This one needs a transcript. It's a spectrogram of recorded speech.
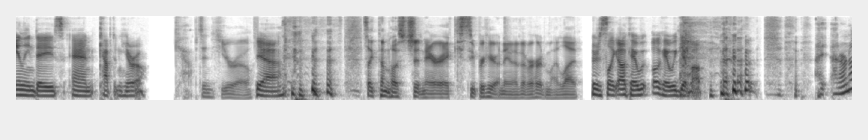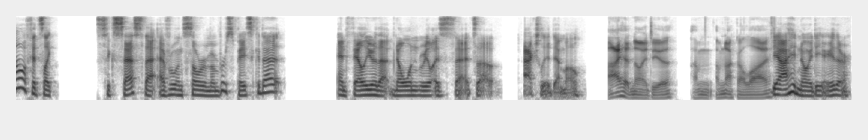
Alien Daze, and Captain Hero. Captain Hero. Yeah, it's like the most generic superhero name I've ever heard in my life. they're just like, okay, we, okay, we give up. I, I don't know if it's like success that everyone still remembers Space Cadet, and failure that no one realizes that it's a actually a demo. I had no idea. I'm I'm not gonna lie. Yeah, I had no idea either.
